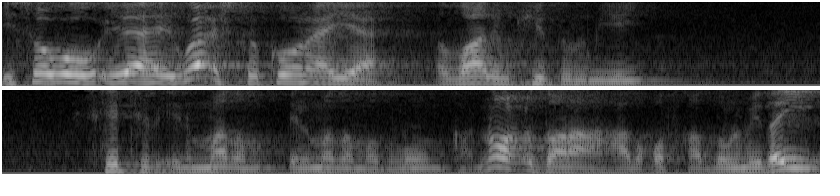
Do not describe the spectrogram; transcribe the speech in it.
isagoo ilaahay uga daalimkii dulmiyey. Iska jir ilmada ilmada madluumka. Noocu doona ahaado qofka dulmiday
